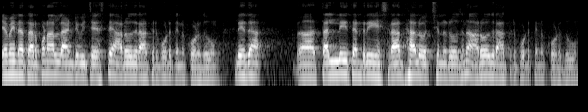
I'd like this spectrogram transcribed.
ఏమైనా తర్పణాలు లాంటివి చేస్తే ఆ రోజు రాత్రిపూట తినకూడదు. లేదా తల్లి తండ్రి శ్రాద్ధాలు వచ్చిన రోజున ఆ రోజు రాత్రిపూట తినకూడదు.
